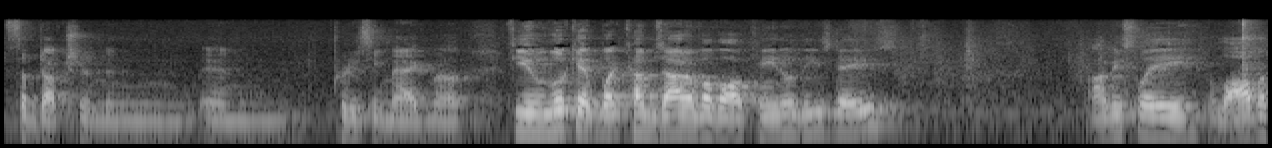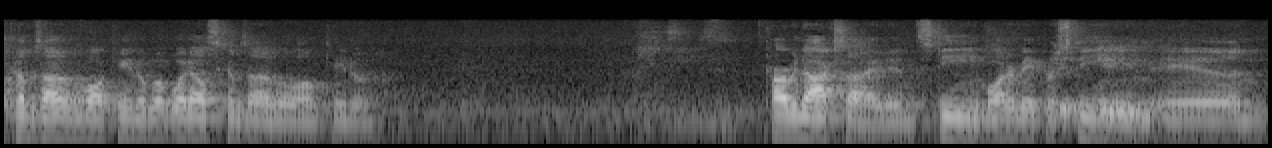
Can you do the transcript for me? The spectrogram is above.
subduction and and producing magma. If you look at what comes out of a volcano these days, obviously lava comes out of a volcano, but what else comes out of a volcano? carbon dioxide and steam, water vapor, steam, and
